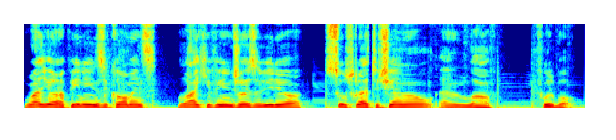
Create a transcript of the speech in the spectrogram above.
Write your opinion in the comments, like if you enjoyed the video, subscribe to channel and love football.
